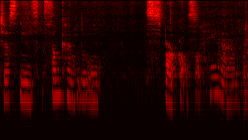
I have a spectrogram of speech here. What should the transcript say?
just needs some kind of little sparkle, so hang on.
